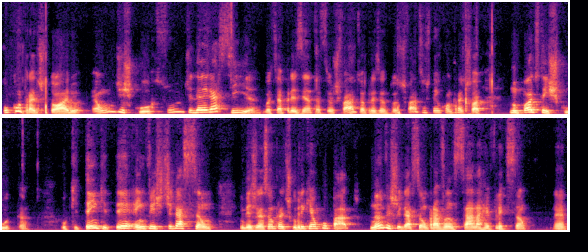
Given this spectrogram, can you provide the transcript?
O contraditório é um discurso de delegacia. Você apresenta seus fatos, apresenta seus fatos, tem o contraditório. Não pode ter escuta. O que tem que ter é investigação. Investigação para descobrir quem é o culpado, não investigação para avançar na reflexão. Né?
